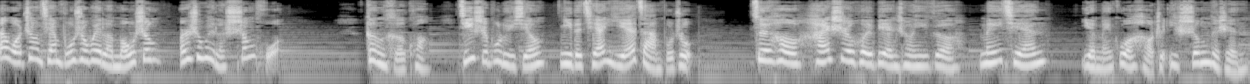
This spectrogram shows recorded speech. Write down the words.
但我挣钱不是为了谋生，而是为了生活。更何况，即使不旅行，你的钱也攒不住，最后还是会变成一个没钱也没过好这一生的人。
